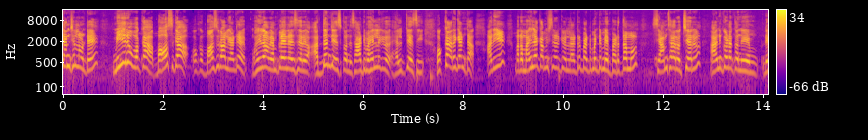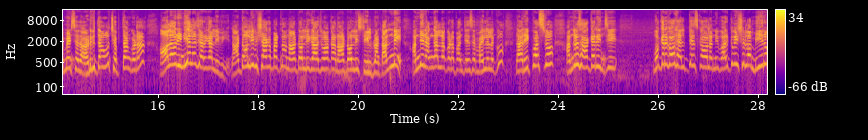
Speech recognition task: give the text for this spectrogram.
టెన్షన్లు ఉంటాయి మీరు ఒక బాస్గా ఒక బాసురాలు అంటే మహిళా ఎంప్లాయీ సరే అర్థం చేసుకొని సాటి మహిళలకు హెల్ప్ చేసి ఒక్క అరగంట అది మన మహిళా కమిషనర్కి లెటర్ పెట్టమంటే మేము పెడతాము. శ్యామ్ సార్ వచ్చారు. ఆయన కూడా కొన్ని డిమాండ్స్ అడుగుతాము చెప్తాం కూడా. ఆల్ ఓవర్ ఇండియాలో జరగాలి ఇవి. Not only Visakhapatnam not only Gajuwaka not only steel plant. అన్ని అన్ని రంగాల్లో కూడా పనిచేసే మహిళలకు నా రిక్వెస్ట్ అందరూ సహకరించి ఒకరికొకరు హెల్ప్ చేసుకోవాలని వర్క్ విషయంలో మీరు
